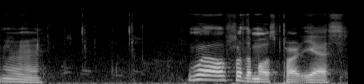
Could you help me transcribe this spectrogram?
Alright. Well, for the most part, yes.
